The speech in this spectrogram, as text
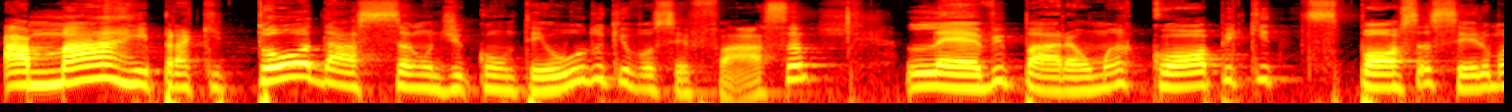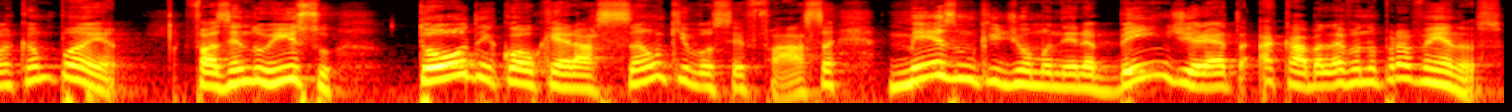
amarre para que toda ação de conteúdo que você faça leve para uma copy que possa ser uma campanha. Fazendo isso, toda e qualquer ação que você faça, mesmo que de uma maneira bem direta, acaba levando para vendas.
